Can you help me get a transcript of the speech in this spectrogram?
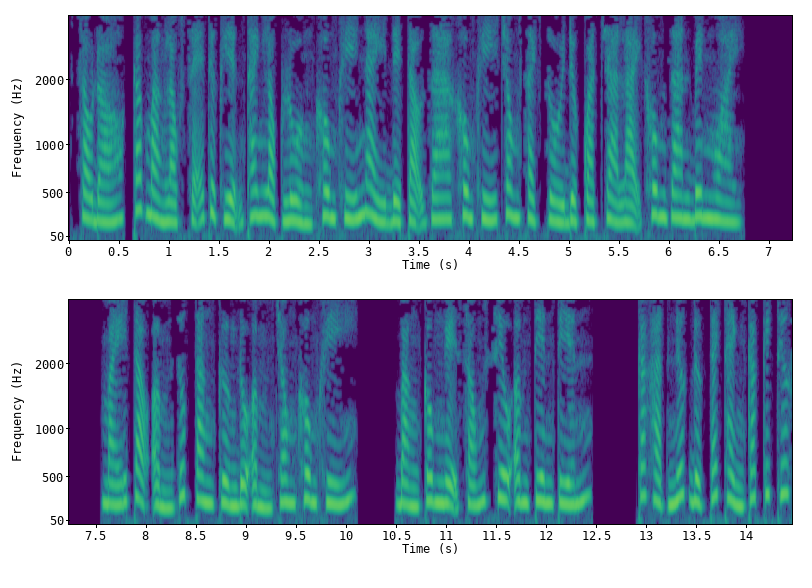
Sau đó, các màng lọc sẽ thực hiện thanh lọc luồng không khí này để tạo ra không khí trong sạch rồi được quạt trả lại không gian bên ngoài. Máy tạo ẩm giúp tăng cường độ ẩm trong không khí. Bằng công nghệ sóng siêu âm tiên tiến. Các hạt nước được tách thành các kích thước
